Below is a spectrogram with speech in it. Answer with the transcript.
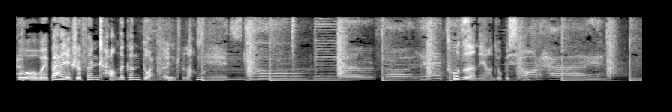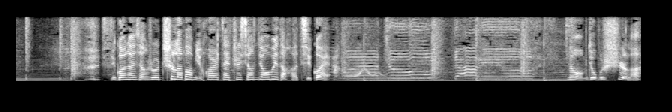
不，尾巴也是分长的跟短的，你知道吗？兔子的那样就不行。习惯乱想说吃了爆米花再吃香蕉，味道好奇怪啊！那我们就不试了。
